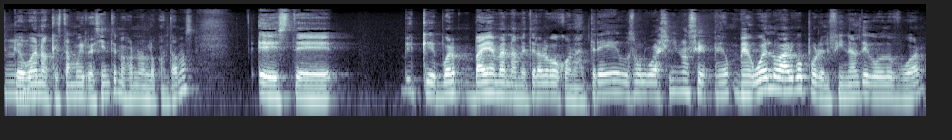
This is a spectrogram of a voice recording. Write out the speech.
Mm. Que bueno, que está muy reciente, mejor no lo contamos. Este. Que vayan a meter algo con Atreus o algo así, no sé. Me, me huelo algo por el final de God of War.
